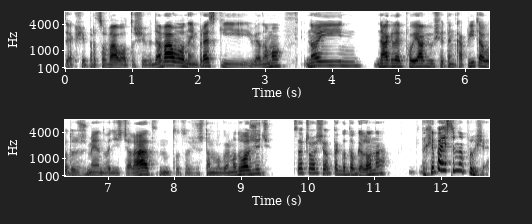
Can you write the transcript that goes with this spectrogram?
jak się pracowało, to się wydawało na imprezki, wiadomo. No i nagle pojawił się ten kapitał, bo to już miałem 20 lat, no to coś już tam mogłem odłożyć. Zaczęło się od tego Dogelona. Chyba jestem na plusie.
